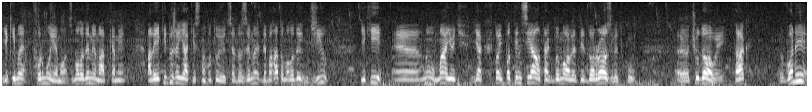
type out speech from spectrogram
які ми формуємо з молодими матками, але які дуже якісно готуються до зими, де багато молодих бджіл, які е, ну, мають як той потенціал, так би мовити, до розвитку е, чудовий, так? Вони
